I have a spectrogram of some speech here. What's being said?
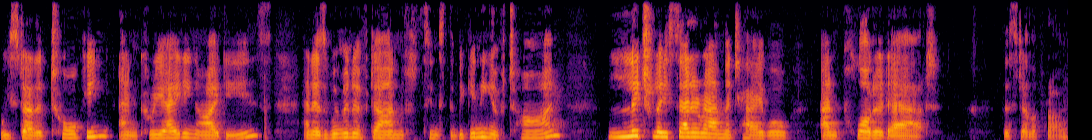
we started talking and creating ideas. And as women have done since the beginning of time, literally sat around the table and plotted out the Stella Prize.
